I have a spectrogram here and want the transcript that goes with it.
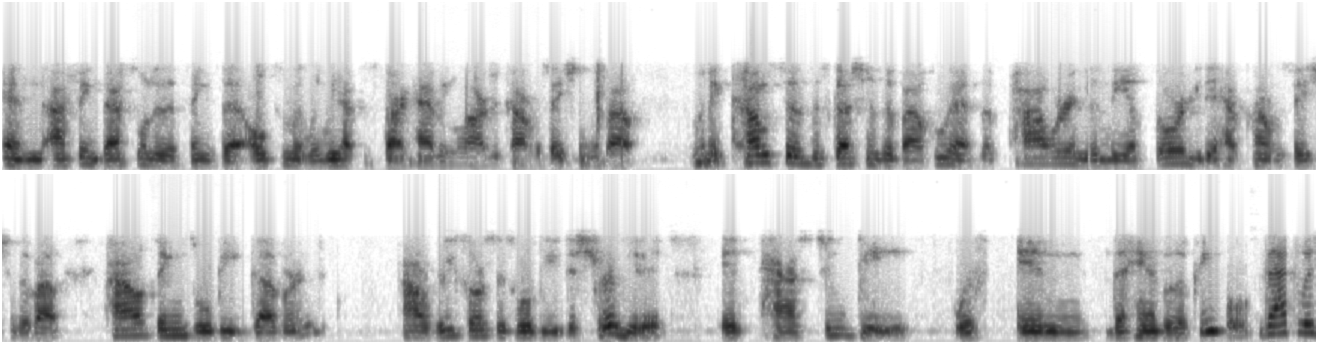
And I think that's one of the things that ultimately we have to start having larger conversations about. When it comes to discussions about who has the power and the authority to have conversations about how things will be governed, how resources will be distributed, it has to be within the hands of the people. That was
